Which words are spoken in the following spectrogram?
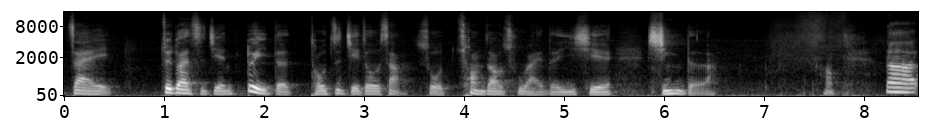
在这段时间对的投资节奏上所创造出来的一些心得啊。好，那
